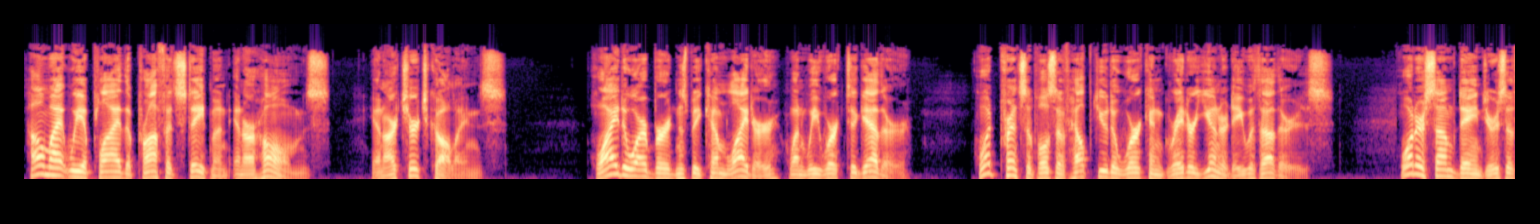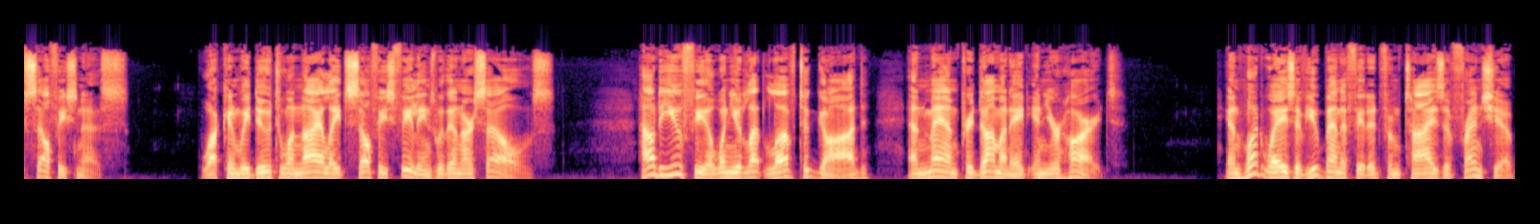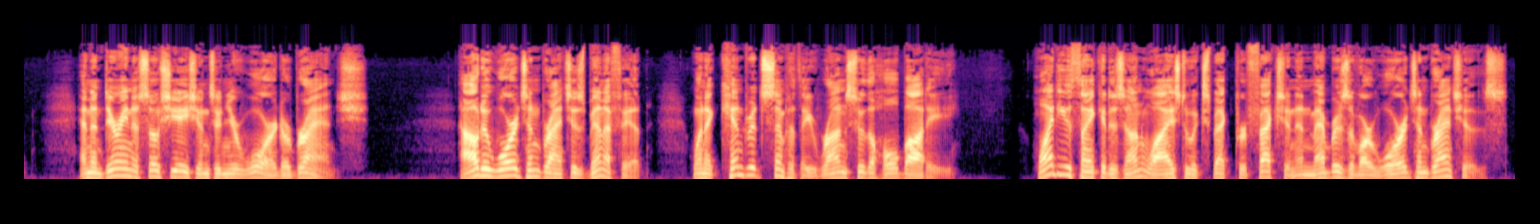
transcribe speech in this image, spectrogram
How might we apply the prophet's statement in our homes, in our church callings? Why do our burdens become lighter when we work together? What principles have helped you to work in greater unity with others? What are some dangers of selfishness? What can we do to annihilate selfish feelings within ourselves? How do you feel when you let love to God and man predominate in your heart? In what ways have you benefited from ties of friendship and endearing associations in your ward or branch? How do wards and branches benefit when a kindred sympathy runs through the whole body? Why do you think it is unwise to expect perfection in members of our wards and branches?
